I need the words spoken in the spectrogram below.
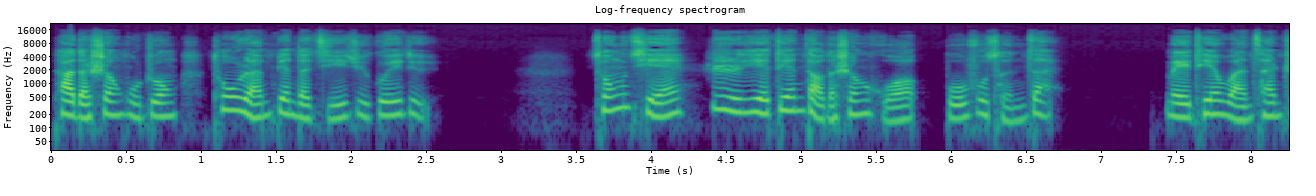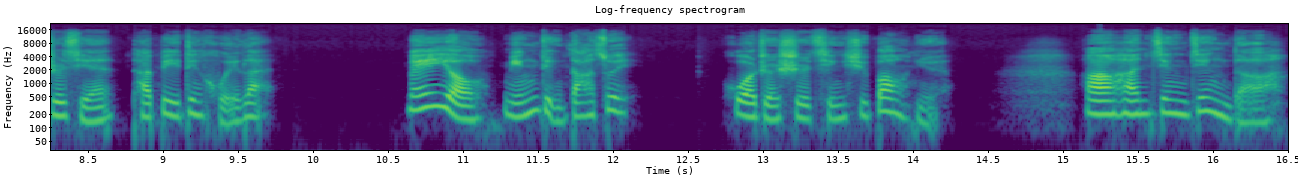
他的生物钟突然变得极具规律，从前日夜颠倒的生活不复存在。每天晚餐之前，他必定回来，没有酩酊大醉，或者是情绪暴虐，安安静静的，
